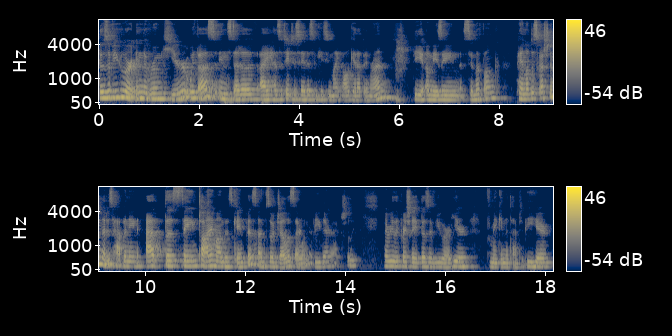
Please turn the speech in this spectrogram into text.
those of you who are in the room here with us, instead of, I hesitate to say this in case you might all get up and run, the amazing Cimafunk panel discussion that is happening at the same time on this campus. I'm so jealous, I want to be there actually. I really appreciate those of you who are here for making the time to be here.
